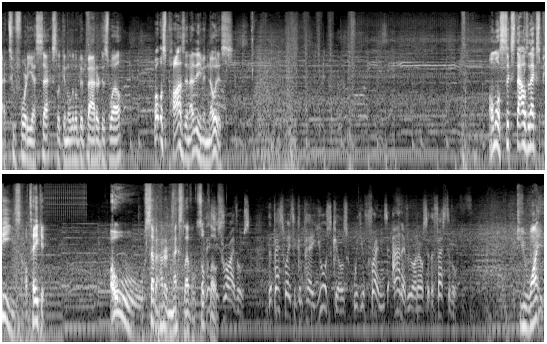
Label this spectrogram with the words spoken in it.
At 240SX looking a little bit battered as well. What was pausing? I didn't even notice. Almost 6,000 XPs. I'll take it. Oh, 700 next level. So close. The best way to compare your skills with your friends and everyone else at the festival. Do you want...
